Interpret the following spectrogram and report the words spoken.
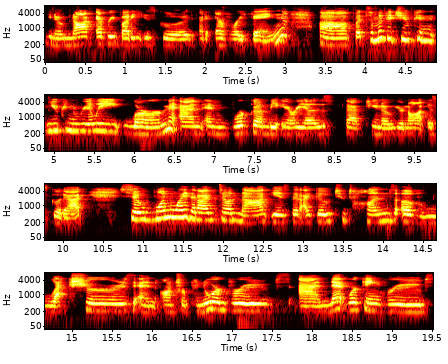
you know, not everybody is good at everything, uh, but some of it you can you can really learn and and work on the areas that you know you're not as good at. So one way that I've done that is that I go to tons of lectures and entrepreneur groups and networking groups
